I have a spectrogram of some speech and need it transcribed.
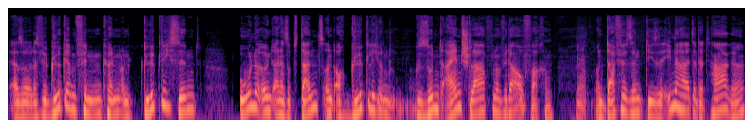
also, dass wir Glück empfinden können und glücklich sind ohne irgendeine Substanz und auch glücklich und gesund einschlafen und wieder aufwachen. Ja. Und dafür sind diese Inhalte der Tage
